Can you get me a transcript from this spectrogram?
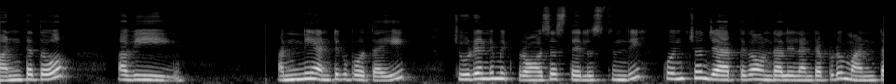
మంటతో అవి అన్నీ అంటుకుపోతాయి. చూడండి మీకు ప్రాసెస్ తెలుస్తుంది. కొంచెం జాగ్రత్తగా ఉండాలి. ఇలాంటప్పుడు మంట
